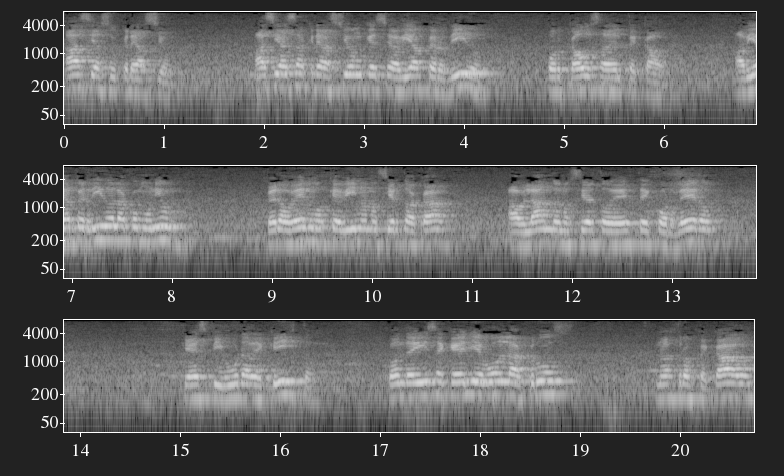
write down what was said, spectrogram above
hacia su creación, hacia esa creación que se había perdido por causa del pecado había perdido la comunión, pero vemos que vino, ¿no es cierto?, acá hablando, ¿no es cierto?, de este Cordero, que es figura de Cristo, donde dice que Él llevó en la cruz nuestros pecados,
